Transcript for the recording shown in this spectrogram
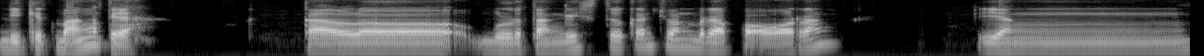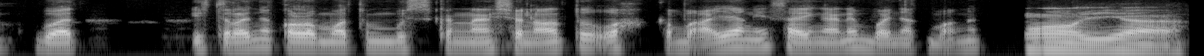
dikit banget ya kalau bulu tangkis itu kan cuma berapa orang yang buat istilahnya kalau mau tembus ke nasional tuh wah kebayang ya saingannya banyak banget. Oh iya.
